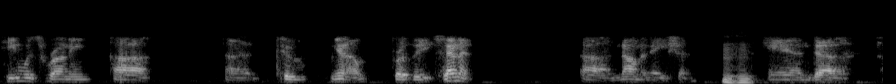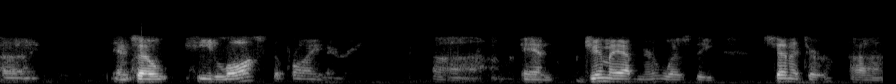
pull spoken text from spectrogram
He was running uh, uh, to you know for the Senate uh, nomination, mm-hmm. and uh, uh, and so he lost the primary, and Jim Abdnor was the senator, uh,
